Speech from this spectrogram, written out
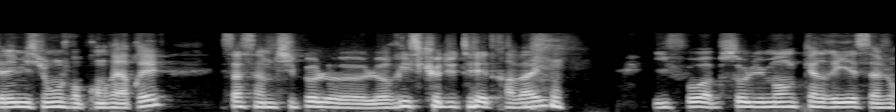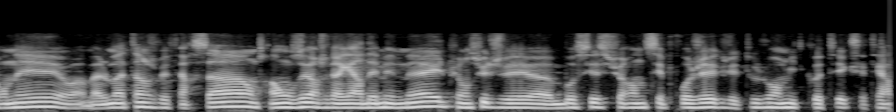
telle émission, je reprendrai après. Ça, c'est un petit peu le, le, risque du télétravail. Il faut absolument quadriller sa journée. Bah, le matin, je vais faire ça. Entre 11 heures, je vais regarder mes mails. Puis ensuite, je vais euh, bosser sur un de ces projets que j'ai toujours mis de côté, etc.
